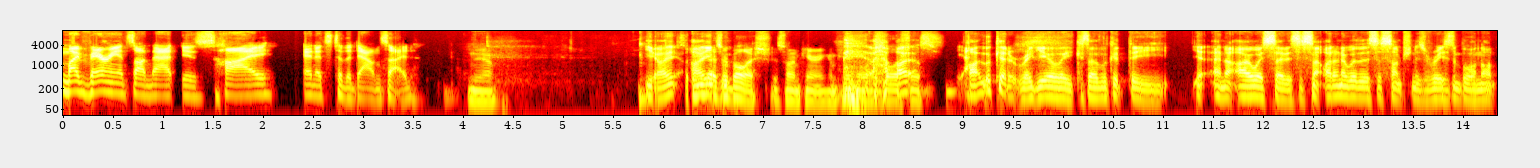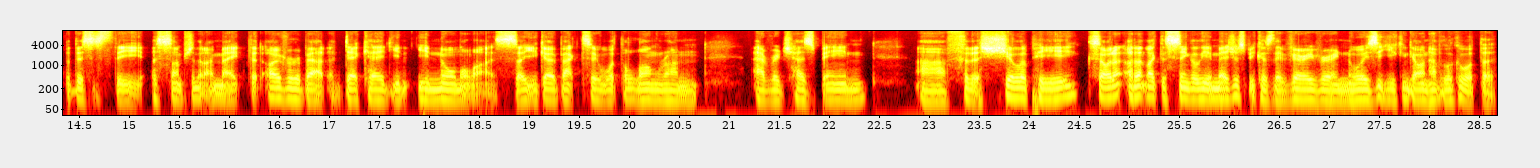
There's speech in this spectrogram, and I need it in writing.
my variance on that is high, and it's to the downside. Yeah. Yeah, I, so you guys are bullish. Is what I'm hearing. I'm hearing I, I, look at it regularly because I look at the yeah, and I always say this. I don't know whether this assumption is reasonable or not, but this is the assumption that I make that over about a decade you you normalize. So you go back to what the long run average has been uh, for the Shiller PE. So I don't, I don't like the single year measures because they're very, very noisy. You can go and have a look at what the,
